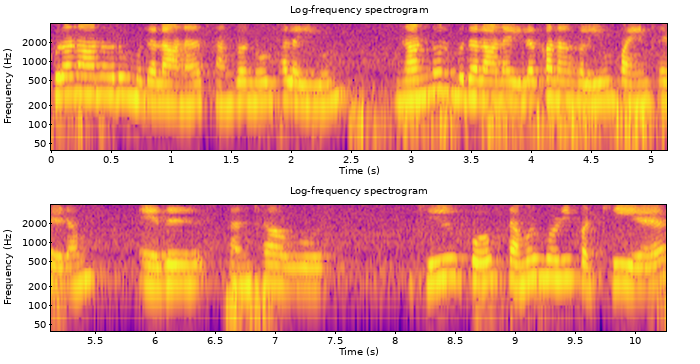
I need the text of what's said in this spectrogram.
புறநானூறு முதலான சங்க நூல்களையும் நன்னூல் முதலான இலக்கணங்களையும் பயின்ற இடம் எது? தஞ்சாவூர். ஜியு தமிழ்மொழி பற்றிய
